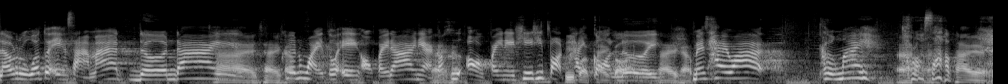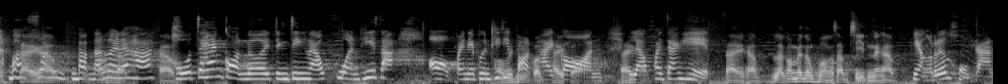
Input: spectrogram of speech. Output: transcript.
แล้วรู้ว่าตัวเองสามารถเดินได้ใช่ใช่คเครับลื่อนไหวตัวเองออกไปได้เนี่ยใช่ก็คือออกไปในที่ที่ปลอดภัยที่ปลอดภัยก่อนเลยก่อนใช่ครับไม่ใช่ว่า เพลิงไหม้อ่าโทรศัพท์ใช่บางใช่ครันแบบนั้นเลยนะคะครับโทรแจ้งก่อนเลยจริง ๆ แล้วควรที่จะออกไปในพื้นที่ที่ปลอดภัยก่อนใช่ครับแล้วค่อยแจ้งเหตุใช่ครับแล้วก็ไม่ต้องห่วงทรัพย์สินนะครับ อย่างเรื่องของการ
